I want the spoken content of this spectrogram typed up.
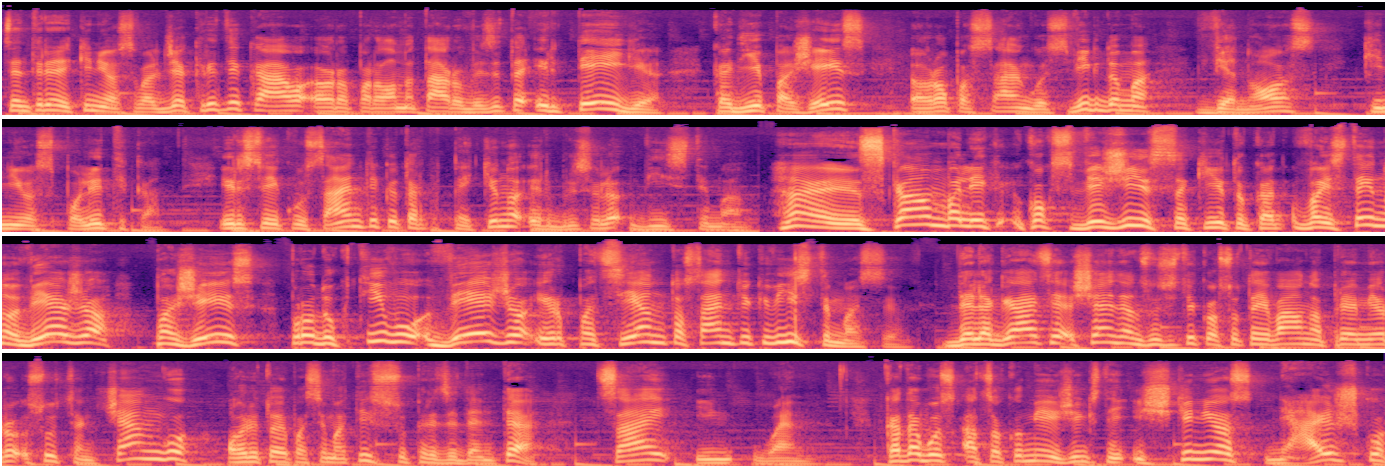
Centrinė Kinijos valdžia kritikavo europarlamentarų vizitą ir teigė, kad ji pažeis ES vykdomą vienos Kinijos politiką ir sveikų santykių tarp Pekino ir Briuselio vystimą. Hai, skamba lyg koks vėžys sakytų, kad vaistai nuo vėžio pažeis produktyvų vėžio ir paciento santykių vystimasi. Delegacija šiandien susitiko su Taivano premjeru Su Tsengchengu, o rytoj pasimatys su prezidente Tsai Ing-wen. Kada bus atsakomieji žingsniai iš Kinijos, neaišku,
